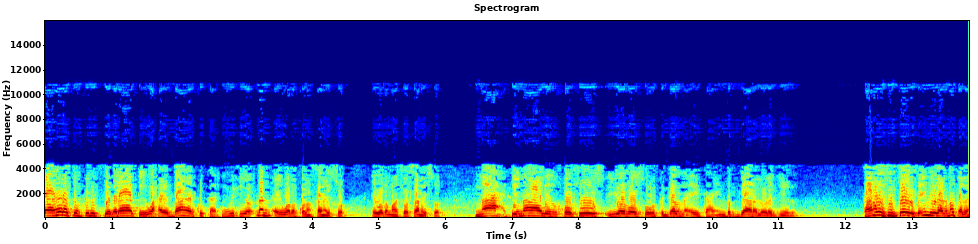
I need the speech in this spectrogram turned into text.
ظaahiraة fi اlistiqraaqi waxay ظaahir ku tahay in wixii oo dhan ay wada kulansanayso ay wada maashoorsanayso maca اxtimaali الkhusuuص iyadoo suurtagalna ay tahay in dad gaara loola jeedo taana way suurtooyeysa in la yihahdo mثalا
